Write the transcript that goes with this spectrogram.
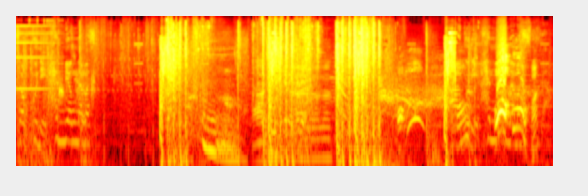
적군이 한 명 남았습니다. 아 캐리 캐리 캐리. 어? 아군이 한 어? 명 남았습니다.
